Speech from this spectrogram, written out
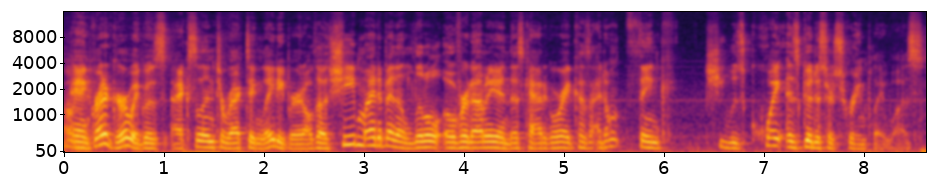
And Greta Gerwig was excellent directing Lady Bird, although she might have been a little over nominated in this category because I don't think she was quite as good as her screenplay was.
